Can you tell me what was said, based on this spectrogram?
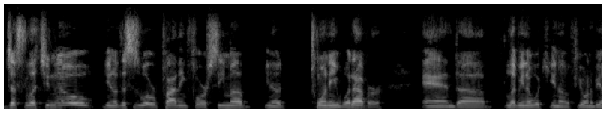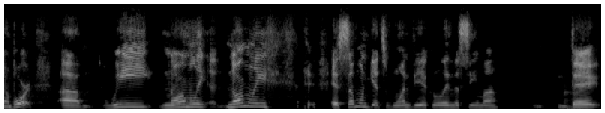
Just to let you know, you know, this is what we're planning for SEMA. You know, 20 whatever." And uh, let me know what you know if you want to be on board. Um, we normally normally if someone gets one vehicle into SEMA, Uh-huh. they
